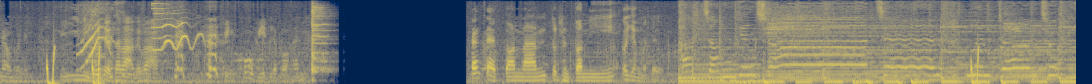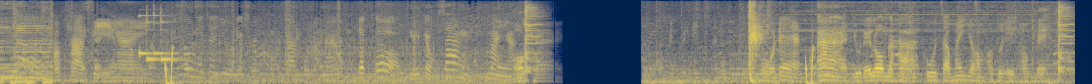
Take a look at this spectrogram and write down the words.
แล้ววันนี้ผู้เสียสละหรือเปล่า เป็นโควิดหรือเปล่าฮะตั้งแต่ตอนนั้นจนถึงตอนนี้ก็ยังเหมือนเดิม ภาพจำยังชัดเจนเหมือนเดิมทุกอย่าง เขาทาสีไงช่วงนี้จะอยู่ในช่วงของการบูรณะ แล้วก็เหมือนกับสร้างใหม่อะ โอเค โหแดด อ่า อยู่ในร่มแล้วค่ะครูจะไม่ยอมเอาตัวเองออกแดดถึง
